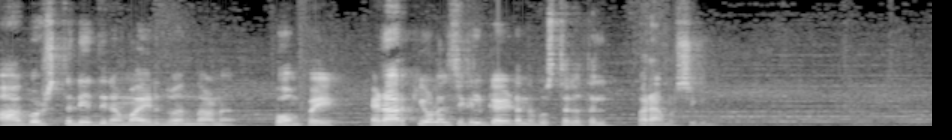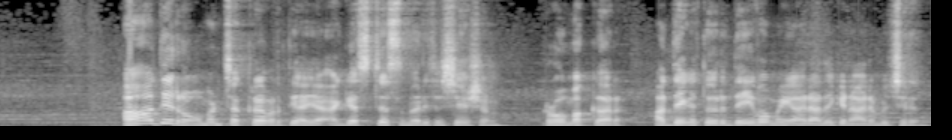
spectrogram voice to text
ആഘോഷത്തിന്റെയും ദിനമായിരുന്നു എന്നാണ് പോംപെ എൻ ആർക്കിയോളജിക്കൽ ഗൈഡ് എന്ന പുസ്തകത്തിൽ പരാമർശിക്കുന്നത്. ആദ്യ റോമൻ ചക്രവർത്തിയായ അഗസ്റ്റസ് മരിച്ച ശേഷം റോമക്കാർ അദ്ദേഹത്തെ ഒരു ദൈവമായി ആരാധിക്കാൻ ആരംഭിച്ചിരുന്നു.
